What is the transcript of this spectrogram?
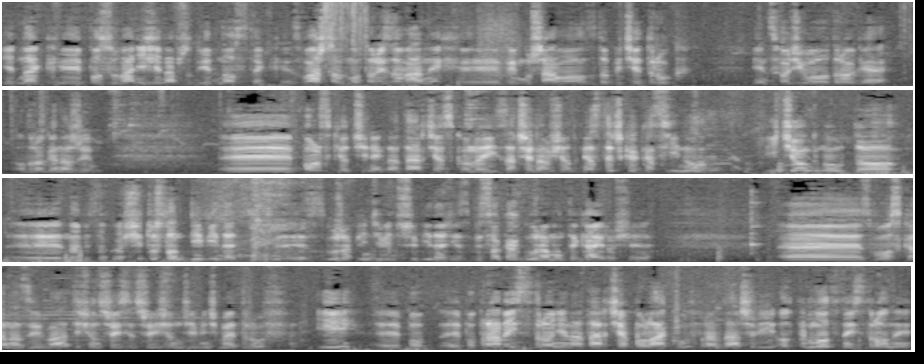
Jednak y, posuwanie się naprzód jednostek, zwłaszcza zmotoryzowanych, y, wymuszało zdobycie dróg, więc chodziło o drogę, o drogę na Rzym. E, Polski odcinek natarcia z kolei zaczynał się od miasteczka Casino i ciągnął do, e, na wysokości, tu stąd nie widać, wzgórza 593 widać, jest wysoka góra Monte Cairo się e, z włoska nazywa, 1669 metrów i e, po, e, po prawej stronie natarcia Polaków, prawda, czyli od północnej strony,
